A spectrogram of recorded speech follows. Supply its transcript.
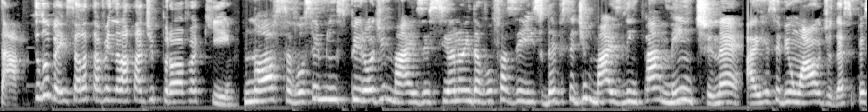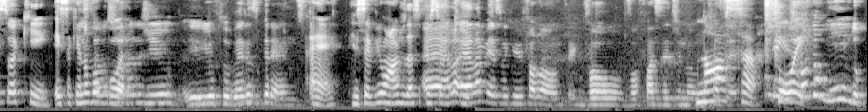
tá. Tudo bem, se ela tá vendo, ela tá de prova aqui. Nossa, você me inspirou demais. Esse ano eu ainda vou fazer isso. Deve ser demais, limpar a mente, né? Aí recebi um áudio dessa pessoa aqui. Esse aqui eu não vou Estamos pôr. falando de you- youtubers grandes. É, recebi um áudio dessa É, pessoa ela, aqui. ela mesma que me falou ontem. Vou, vou fazer de novo. Nossa, fazer. foi. Todo mundo,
